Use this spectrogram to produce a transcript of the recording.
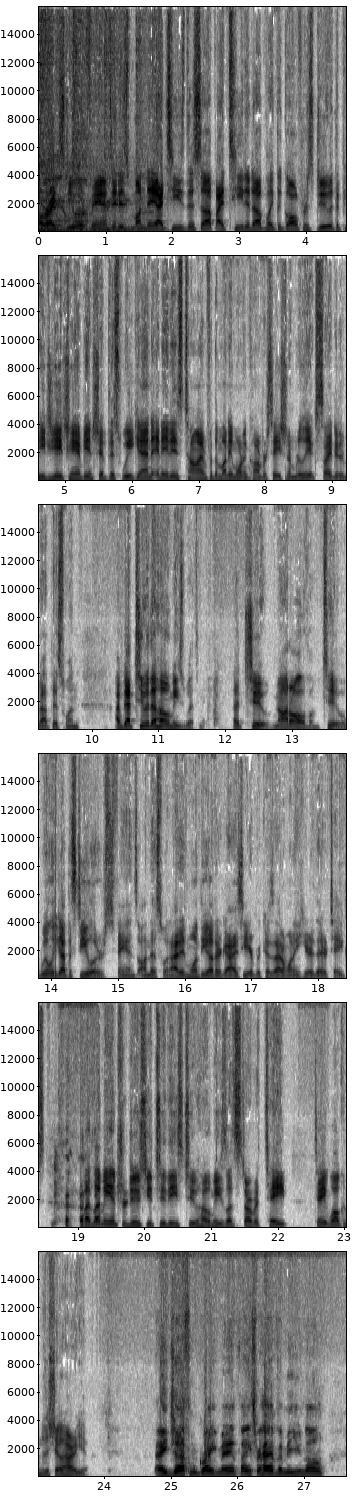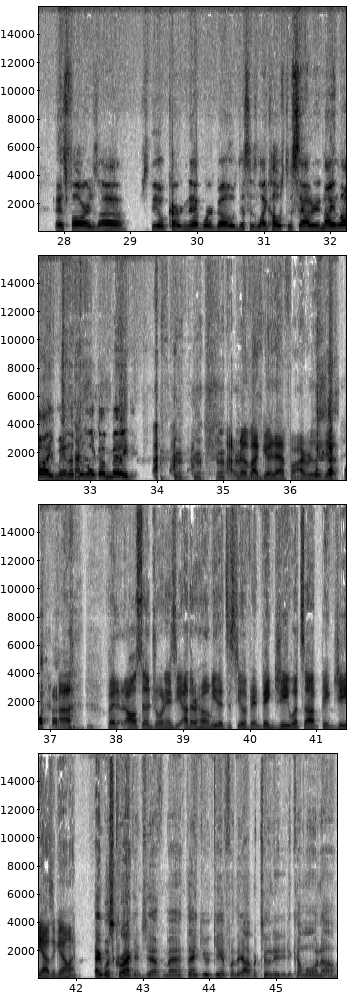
All right, Steeler fans, it is Monday. I teased this up. I teed it up like the golfers do at the PGA Championship this weekend, and it is time for the Monday morning conversation. I'm really excited about this one. I've got two of the homies with me. Uh, two, not all of them, two. We only got the Steelers fans on this one. I didn't want the other guys here because I don't want to hear their takes. but let me introduce you to these two homies. Let's start with Tate. Tate, welcome to the show. How are you? Hey Jeff, I'm great, man. Thanks for having me. You know, as far as uh Steel Curtain Network goes, this is like hosting Saturday Night Live, man. I feel like I made it. I don't know if I'd go that far. I really do. Uh, but also joining us the other homie that's a Steel fan, Big G. What's up, Big G? How's it going? Hey, what's cracking, Jeff? Man, thank you again for the opportunity to come on uh,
